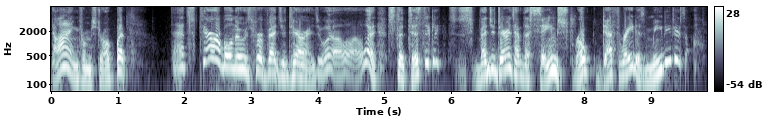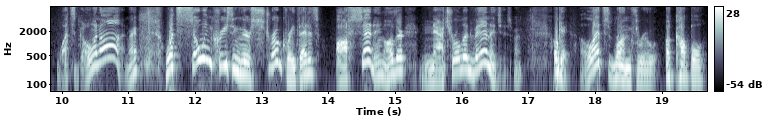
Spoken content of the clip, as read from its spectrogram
dying from stroke, but that's terrible news for vegetarians. What, what, statistically, vegetarians have the same stroke death rate as meat eaters? What's going on, right? What's so increasing their stroke rate that it's offsetting all their natural advantages? Right? OK, let's run through a couple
